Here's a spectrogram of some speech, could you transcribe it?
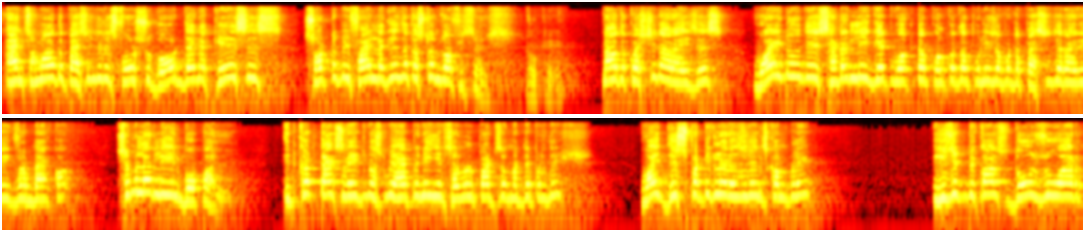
And somehow the passenger is forced to go. out. Then a case is sought to be filed against the customs officers. Okay. Now the question arises: Why do they suddenly get worked up, Kolkata police, about a passenger arriving from Bangkok? Similarly, in Bhopal, income tax raids must be happening in several parts of Madhya Pradesh. Why this particular residence complaint? Is it because those who are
